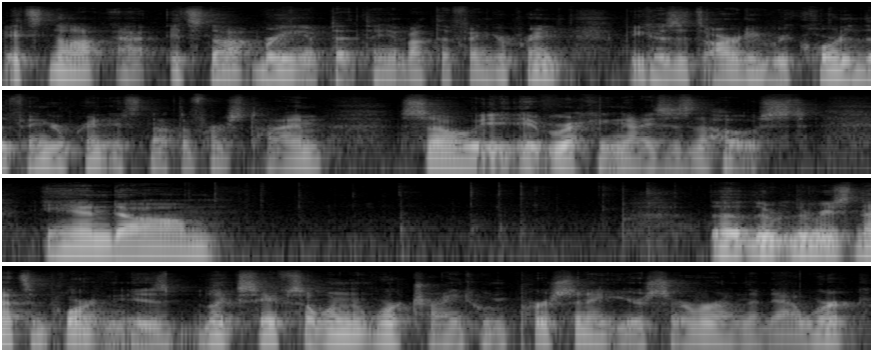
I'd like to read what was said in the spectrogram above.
it's not at, it's not bringing up that thing about the fingerprint because it's already recorded the fingerprint. It's not the first time, so it, it recognizes the host. And um, the, the, the reason that's important is like say if someone were trying to impersonate your server on the network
